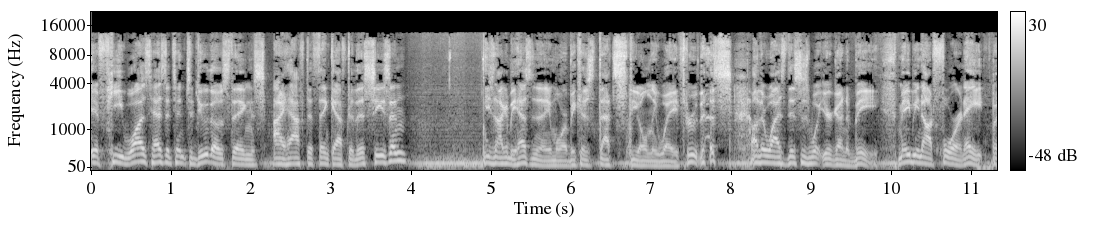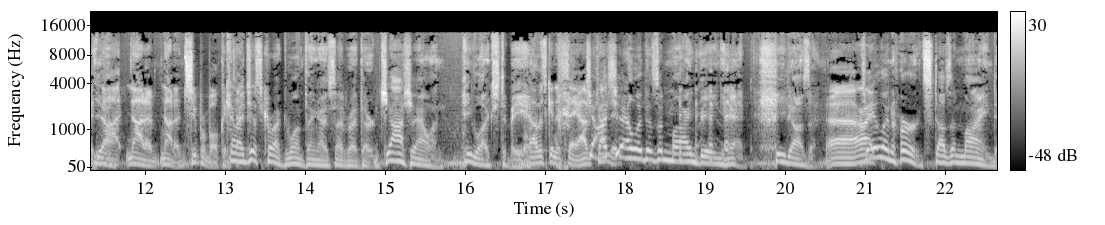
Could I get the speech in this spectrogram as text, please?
if he was hesitant to do those things, I have to think after this season, he's not going to be hesitant anymore because that's the only way through this. Otherwise, this is what you're going to be. Maybe not four and eight, but Yeah. not not a not a Super Bowl Can. I just correct one thing I said right there? Josh Allen, he likes to be hit. I was going to say, was Josh to- Allen doesn't mind being hit. He doesn't. Uh, right. Jalen Hurts doesn't mind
